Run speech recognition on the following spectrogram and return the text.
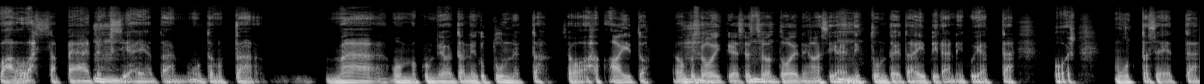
vallassa päätöksiä mm. ja jotain muuta, mutta mä, mun kunnioitan niin kuin tunnetta, se on aito. Ja onko mm. se oikea, se, se on mm. toinen asia mm. ja niitä tunteita ei pidä niin kuin jättää pois. Mutta se, että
